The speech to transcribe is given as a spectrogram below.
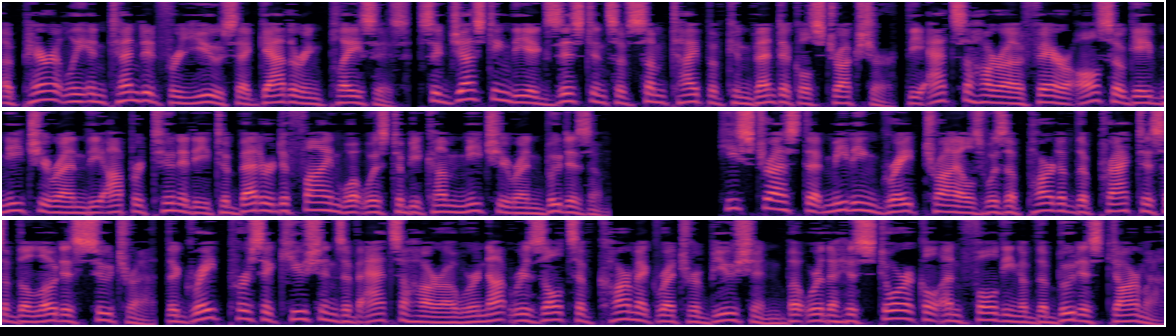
apparently intended for use at gathering places, suggesting the existence of some type of conventicle structure. The Atsuhara affair also gave Nichiren the opportunity to better define what was to become Nichiren Buddhism. He stressed that meeting great trials was a part of the practice of the Lotus Sutra. The great persecutions of Atsuhara were not results of karmic retribution but were the historical unfolding of the Buddhist Dharma.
